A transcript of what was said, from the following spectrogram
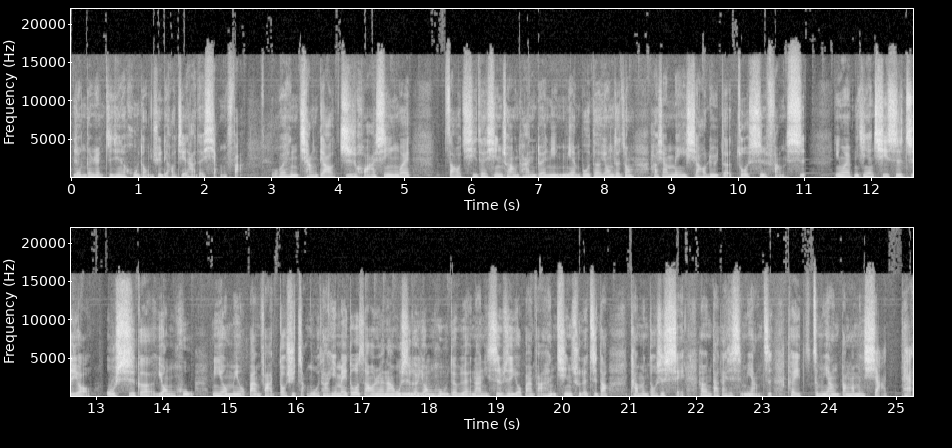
人跟人之间的互动，去了解他的想法。我会很强调直话，是因为早期的新创团队，你免不得用这种好像没效率的做事方式，因为你今天其实只有。五十个用户，你有没有办法都去掌握它？也没多少人啊，五十个用户，对不对？那你是不是有办法很清楚的知道他们都是谁？他们大概是什么样子？可以怎么样帮他们下 tag？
